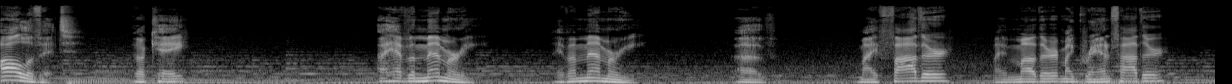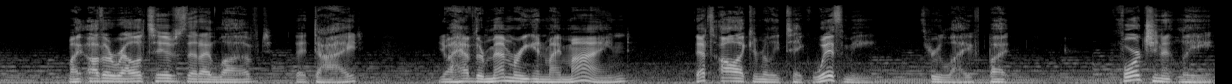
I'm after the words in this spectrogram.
all of it, okay? I have a memory. I have a memory of my father, my mother, my grandfather, my other relatives that I loved that died. You know, I have their memory in my mind. That's all I can really take with me through life, but fortunately,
